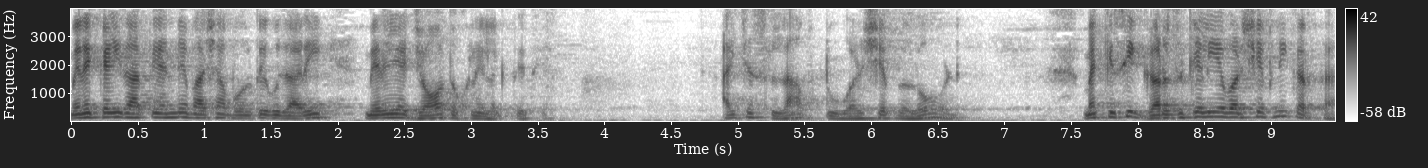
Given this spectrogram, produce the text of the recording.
मैंने कई रातें अन्य भाषा बोलते गुजारी, मेरे ये जौ दुखने लगते थे। I just love to worship the Lord मैं किसी गर्ज के लिए वर्शिप नहीं करता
